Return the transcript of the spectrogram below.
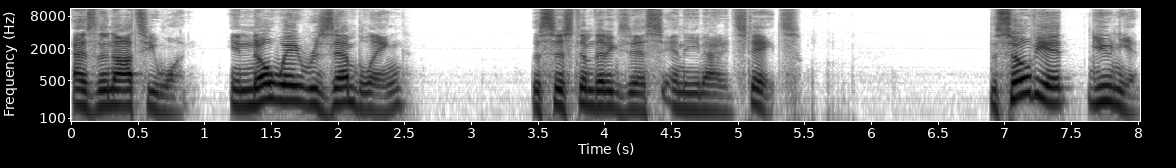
as the Nazi one, in no way resembling the system that exists in the United States. The Soviet Union,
